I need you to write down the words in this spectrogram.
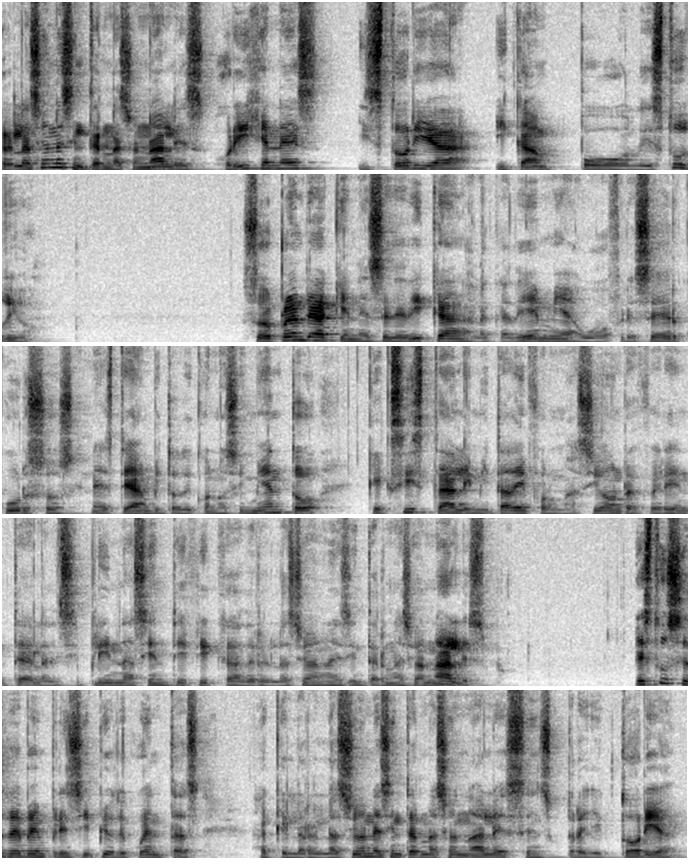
Relaciones internacionales, orígenes, historia y campo de estudio. Sorprende a quienes se dedican a la academia o a ofrecer cursos en este ámbito de conocimiento que exista limitada información referente a la disciplina científica de relaciones internacionales. Esto se debe en principio de cuentas a que las relaciones internacionales en su trayectoria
